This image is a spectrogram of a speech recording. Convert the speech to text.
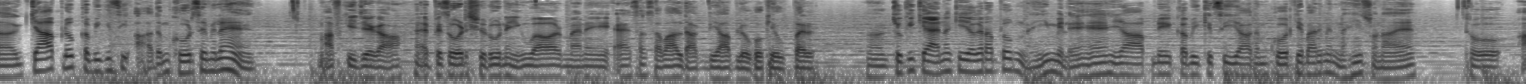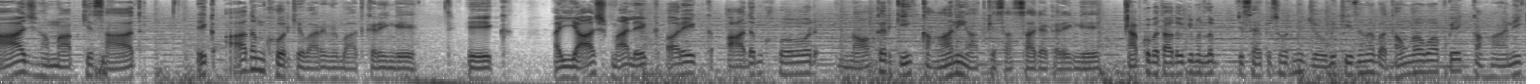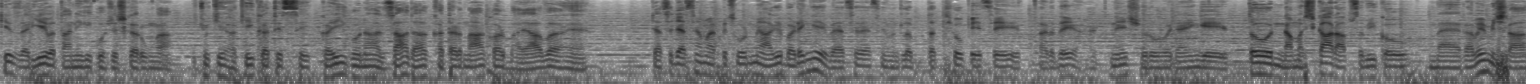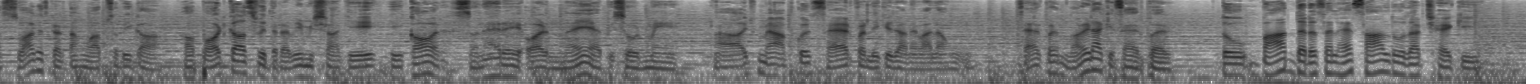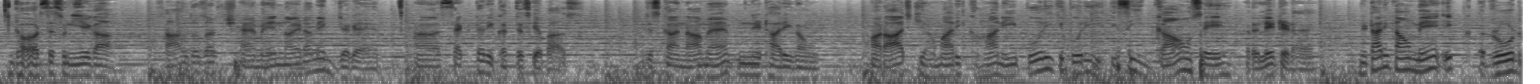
क्या आप लोग कभी किसी आदमखोर से मिले हैं? माफ़ कीजिएगा, एपिसोड शुरू नहीं हुआ और मैंने ऐसा सवाल दाग दिया आप लोगों के ऊपर। क्योंकि क्या है ना कि अगर आप लोग नहीं मिले हैं या आपने कभी किसी आदमखोर के बारे में नहीं सुना है तो आज हम आपके साथ एक आदमखोर के बारे में बात करेंगे। एक अयाश मालिक और एक आदमखोर नौकर की कहानी आपके साथ साझा करेंगे। आपको बता दूँ कि मतलब इस एपिसोड में जो भी चीज़ें मैं बताऊँगा, वो आपको एक कहानी के ज़रिए बताने की कोशिश करूँगा, क्योंकि हकीकत इससे कई गुना ज़्यादा खतरनाक और भयावह है। जैसे जैसे हम एपिसोड में आगे बढ़ेंगे, वैसे वैसे मतलब तथ्यों पे से पर्दे हटने शुरू हो जाएँगे। तो नमस्कार आप सभी को, मैं रवि मिश्रा, स्वागत करता हूँ आप सभी का। पॉडकास्ट विद रवि मिश्रा के एक और सुनहरे और नए एपिसोड में। आज मैं आपको शहर पर लेके जाने वाला हूँ। शहर पर, नोएडा के शहर पर। तो बात दरअसल है साल 2006 की। गौर से सुनिएगा, साल 2006 में नोएडा में एक जगह है सेक्टर इकतीस के पास। जिसका नाम है निठारी गाँव। और आज की हमारी कहानी पूरी की पूरी इसी गाँव से रिलेटेड है। निठारी गाँव में एक रोड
